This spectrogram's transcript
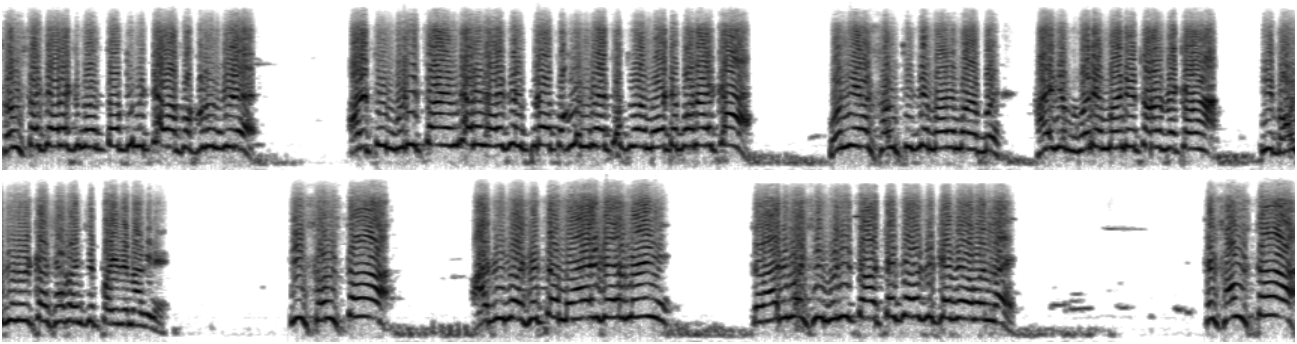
संस्थाचालक म्हणतो तुम्ही त्याला पकडून दिलं आणि तुम्ही मुलीचा अंगार घालायचं तुला पकडून द्यायचं तुला मोठेपण आहे का? म्हणून या संस्थेचे मान- मान- हा का? ही बहुजन विकास साहेबांची पहिली मागणी आहे. ही संस्था आदिवासीचा माहेरघर नाही तर आदिवासी मुलीचा अत्याचाराचं केंद्र बनलाय हे संस्था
